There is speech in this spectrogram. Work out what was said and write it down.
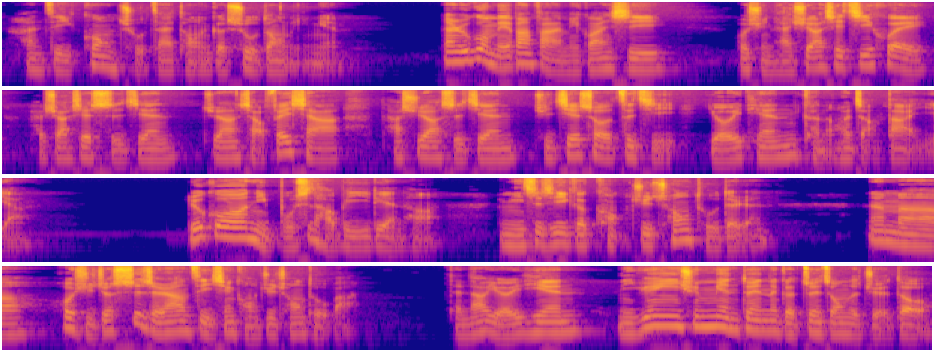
和自己共处在同一个树洞里面。那如果没办法也没关系，或许你还需要些机会，还需要些时间，就像小飞侠他需要时间去接受自己有一天可能会长大一样。如果你不是逃避依恋哈，你只是一个恐惧冲突的人，那么或许就试着让自己先恐惧冲突吧。等到有一天，你愿意去面对那个最终的决斗，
